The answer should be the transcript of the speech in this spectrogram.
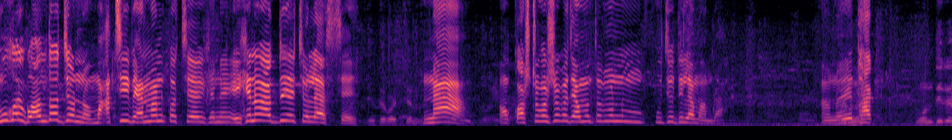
মুখ ওই গন্ধর জন্য মাছি ভ্যানমান করছে এখানে এখানেও এক দুই চলে আসছে। না? না কষ্ট মষ্টকে যেমন তেমন পুজো দিলাম আমরা। আমরা থাক মন্দিরে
